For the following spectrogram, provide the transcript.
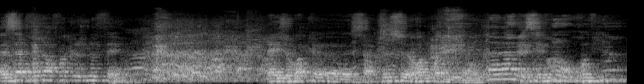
Euh, C'est la première fois que je le fais. Mais je vois que ça peut se reproduire. Ah là, mais c'est vrai, on revient.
